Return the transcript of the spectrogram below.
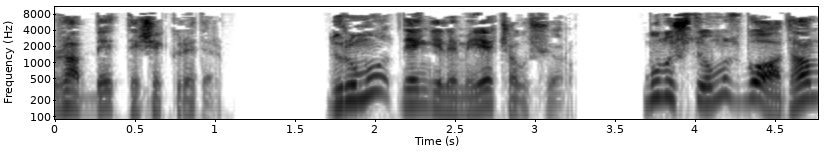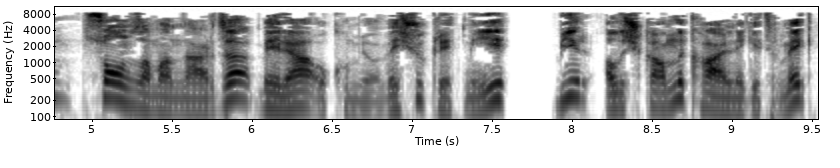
Rabbe teşekkür ederim. Durumu dengelemeye çalışıyorum. Buluştuğumuz bu adam son zamanlarda bela okumuyor ve şükretmeyi bir alışkanlık haline getirmek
